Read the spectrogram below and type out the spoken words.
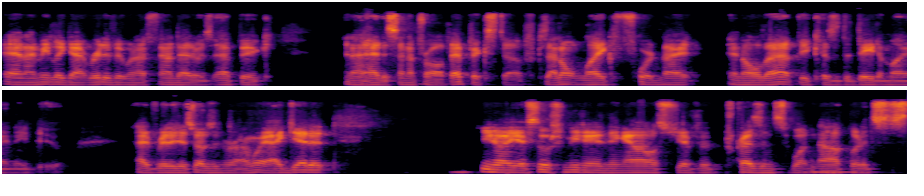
and I immediately got rid of it when I found out it was Epic and I had to sign up for all of Epic stuff because I don't like Fortnite and all that because of the data mining they do. I really just wasn't the wrong way. I get it you know, you have social media, anything else, you have a presence, whatnot, but it's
